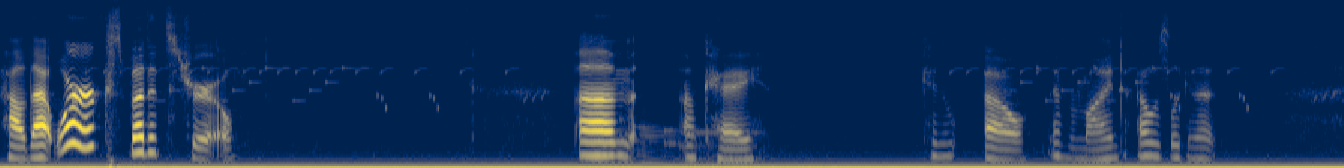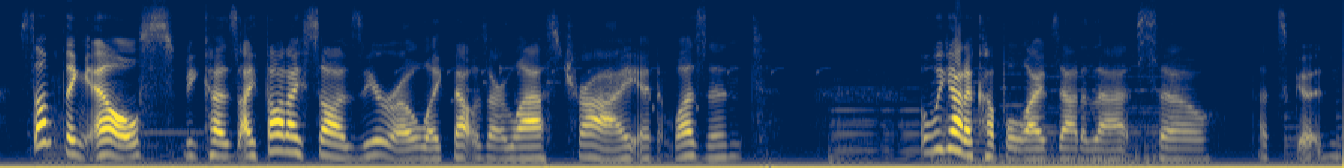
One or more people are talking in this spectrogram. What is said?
how that works, but it's true. Um, okay. Can, oh, never mind. I was looking at something else because I thought I saw a zero, like that was our last try, and it wasn't. But we got a couple lives out of that, so that's good.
